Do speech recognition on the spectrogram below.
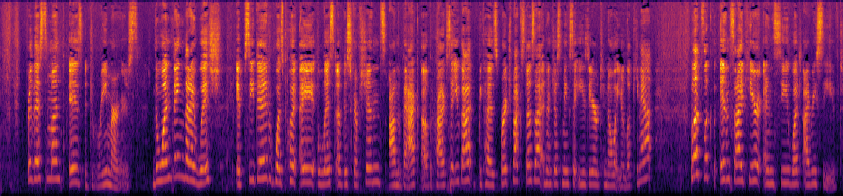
for this month is Dreamers. The one thing that I wish Ipsy did was put a list of descriptions on the back of the products that you got because Birchbox does that and it just makes it easier to know what you're looking at. But let's look inside here and see what I received.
